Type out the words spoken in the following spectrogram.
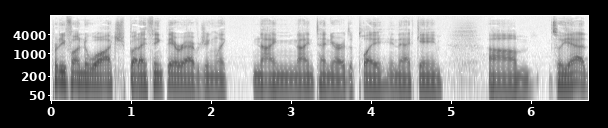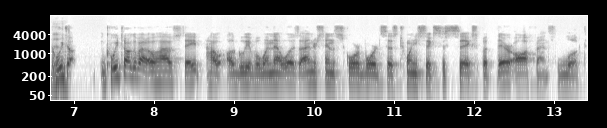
Pretty fun to watch, but I think they were averaging like nine, nine, ten yards of play in that game. Um, so yeah, the, Can we talk? Can we talk about Ohio State? How ugly of a win that was. I understand the scoreboard says twenty six to six, but their offense looked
